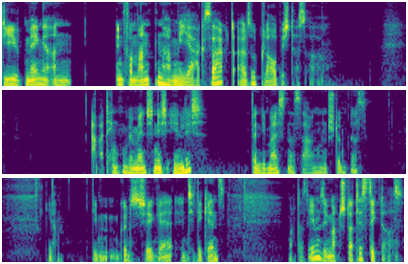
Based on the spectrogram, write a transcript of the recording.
Die Menge an Informanten haben mir ja gesagt, also glaube ich das auch. Aber denken wir Menschen nicht ähnlich? Wenn die meisten das sagen, dann stimmt das? Ja, die künstliche Intelligenz macht das eben, sie macht Statistik daraus.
